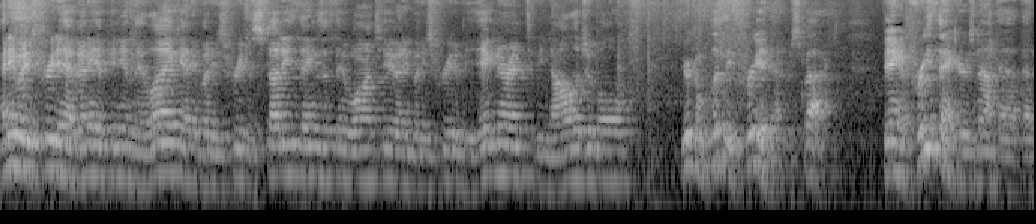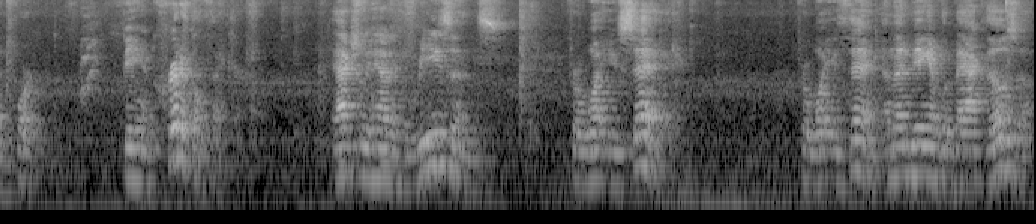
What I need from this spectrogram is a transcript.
Anybody's free to have any opinion they like. Anybody's free to study things if they want to. Anybody's free to be ignorant, to be knowledgeable. You're completely free in that respect. Being a free thinker is not that, that important. Being a critical thinker, actually having reasons for what you say, for what you think, and then being able to back those up.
